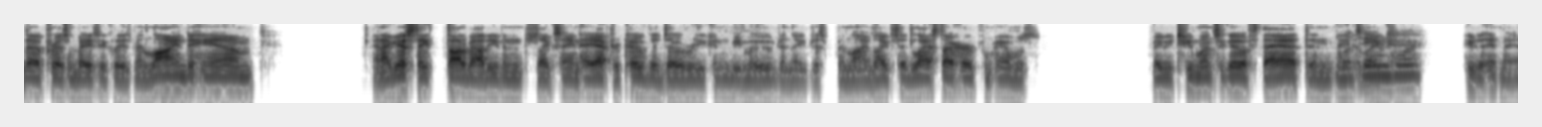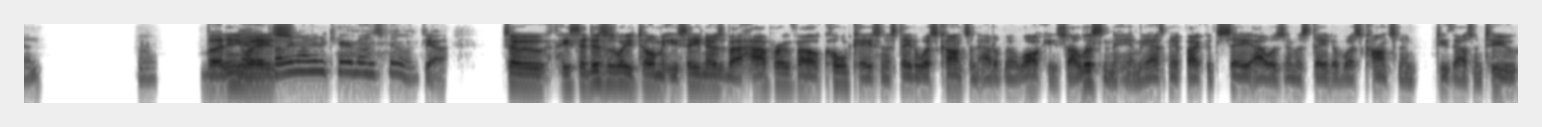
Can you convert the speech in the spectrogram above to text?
the prison basically has been lying to him. And I guess they thought about even like saying, "Hey, after COVID's over, you can be moved," and they've just been lying. Like I said, last I heard from him was maybe two months ago, if that. And What's he like in for? he was a hitman. Oh. But yeah, anyways, probably not going to care about his feelings. yeah. So he said, This is what he told me. He said he knows about a high profile cold case in the state of Wisconsin out of Milwaukee. So I listened to him. He asked me if I could say I was in the state of Wisconsin in 2002,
